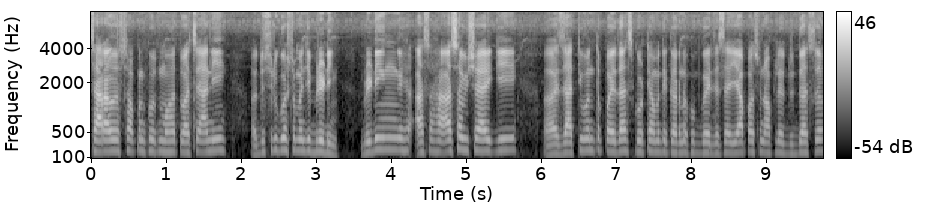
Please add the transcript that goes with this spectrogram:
चारा व्यवस्थापन खूप महत्त्वाचं आहे. आणि दुसरी गोष्ट म्हणजे ब्रीडिंग ब्रीडिंग असा हा असा विषय आहे की जातीवंत पैदास गोठ्यामध्ये करणं खूप गरजेचं आहे. यापासून आपल्या दुधाचं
